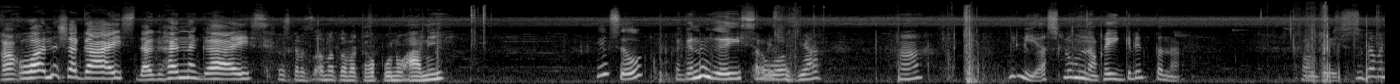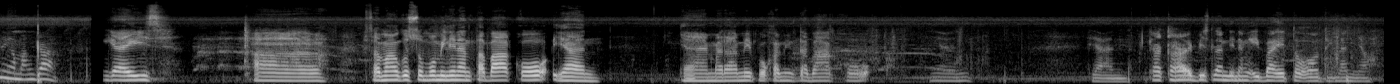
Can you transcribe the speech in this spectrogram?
Nakakuha na siya, guys. Daghan na, guys. Tapos kanas amat na makapuno ani. Yes, oh. Naga na, guys. Awa. siya. Ha? Dili, aslom na. Kay green pa na. Oh, guys. Punta man nga mangga. Guys, ah sa mga gusto bumili ng tabako, yan. Yan, marami po kaming tabako. Yan. Yan. Kaka-harvest lang din ng iba ito, oh, tingnan nyo.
